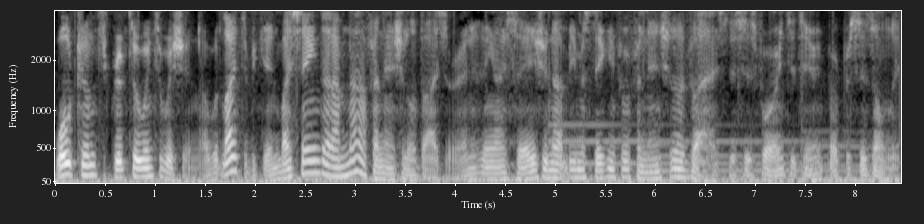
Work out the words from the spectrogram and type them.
Welcome to Crypto Intuition. I would like to begin by saying that I'm not a financial advisor. Anything I say should not be mistaken for financial advice. This is for entertainment purposes only.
